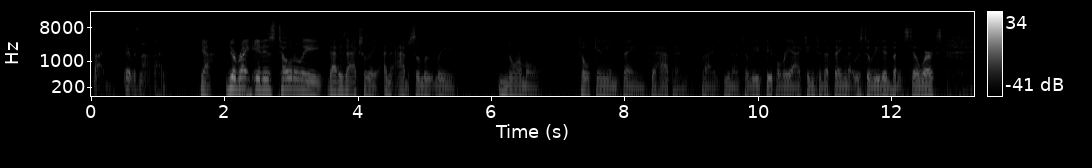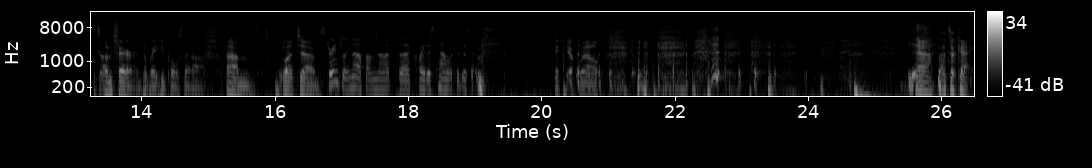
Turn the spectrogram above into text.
fine. It was not fine. Yeah, you're right. It is totally. That is actually an absolutely normal Tolkienian thing to happen, right? You know, to leave people reacting to the thing that was deleted, but it still works. It's unfair the way he pulls that off. Um, but um, Strangely enough, I'm not uh, quite as talented as him. yeah, well, yeah, that's okay.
